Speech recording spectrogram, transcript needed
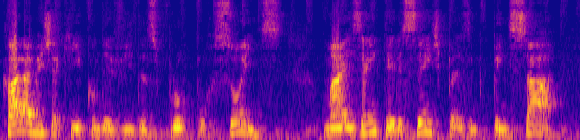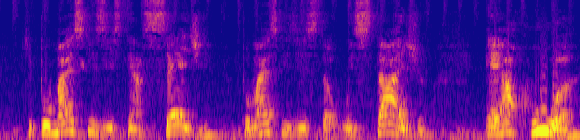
Claramente aqui com devidas proporções, mas é interessante, por exemplo, pensar que por mais que exista a sede, por mais que exista o estágio, é a rua,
